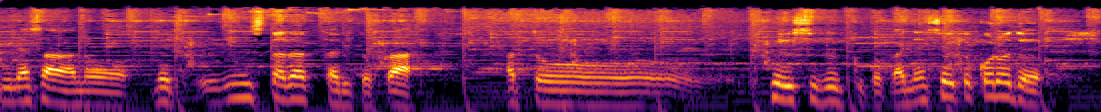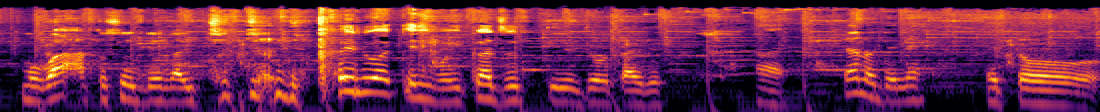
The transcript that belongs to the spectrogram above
皆さん、あの、ね、インスタだったりとか、あと、Facebook とかね、そういうところでもうわーっと宣伝がいっちゃってるんで、変えるわけにもいかずっていう状態です。はい。なのでね、えっと、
